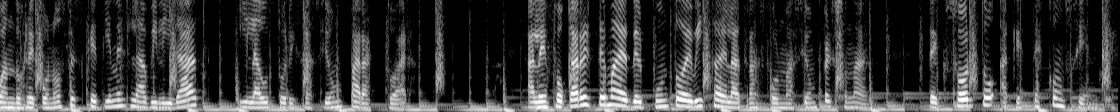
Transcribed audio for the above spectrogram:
cuando reconoces que tienes la habilidad y la autorización para actuar. Al enfocar el tema desde el punto de vista de la transformación personal, te exhorto a que estés consciente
